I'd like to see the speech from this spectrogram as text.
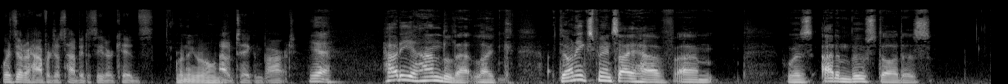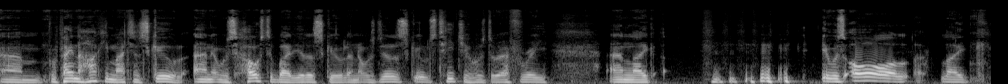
Whereas the other half are just happy to see their kids running around. out taking part. Yeah. How do you handle that? Like, the only experience I have um, was Adam Booth's daughters. Um, were playing a hockey match in school, and it was hosted by the other school, and it was the other school's teacher who was the referee, and like, it was all like.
